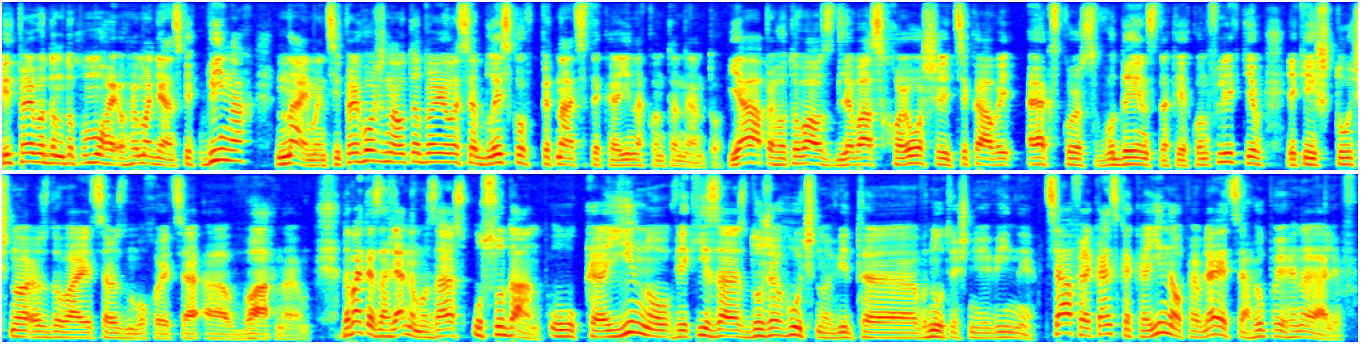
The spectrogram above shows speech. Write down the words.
Під приводом допомоги у громадянських війнах найманці Пригожина отобрилися близько в 15 країнах континенту. Я приготував для вас хороший цікавий екскурс в один з таких конфліктів, який штучно роздувається, роздмухується а, Вагнером. Давайте заглянемо зараз у Судан, у країну, в якій зараз дуже гучно від е, внутрішньої війни. Ця африканська країна управляється групою генералів.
